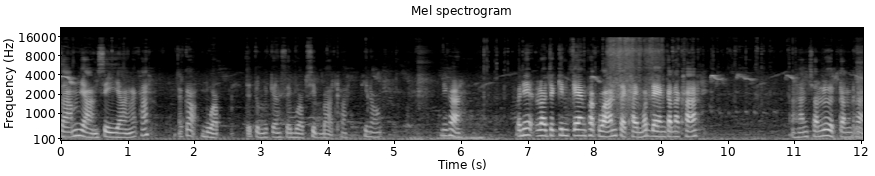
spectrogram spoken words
สามอย่างสี่อย่างนะคะ แล้วก็บวบเจ๊ตุ่มจะแกงใส่บวบสิบบาทค่ะ พี่น้อง นี่ค่ะ วันนี้เราจะกินแกงผักหวานใส่ไข่มดแดงกันนะคะ อาหารชั้นเลิศกันค่ะ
